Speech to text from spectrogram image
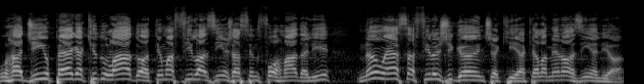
O radinho pega aqui do lado, ó, tem uma filazinha já sendo formada ali. Não essa fila gigante aqui, aquela menorzinha ali, ó.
